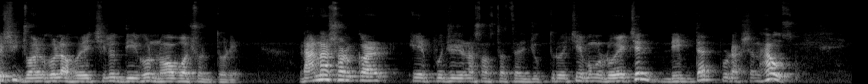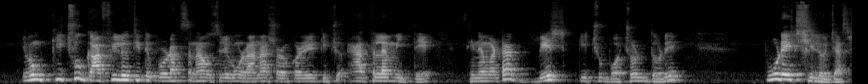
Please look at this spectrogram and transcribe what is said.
বেশি জলঘোলা হয়েছিল দীর্ঘ ন বছর ধরে। রানা সরকার এর প্রযোজনা সংস্থার সাথে যুক্ত রয়েছে এবং রয়েছেন দেবদার প্রোডাকশন হাউস। এবং কিছু গাফিলতিতে প্রোডাকশন হাউসের এবং রানা সরকারের কিছু আতলামিতে সিনেমাটা বেশ কিছু বছর ধরে পড়েছিল জাস্ট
